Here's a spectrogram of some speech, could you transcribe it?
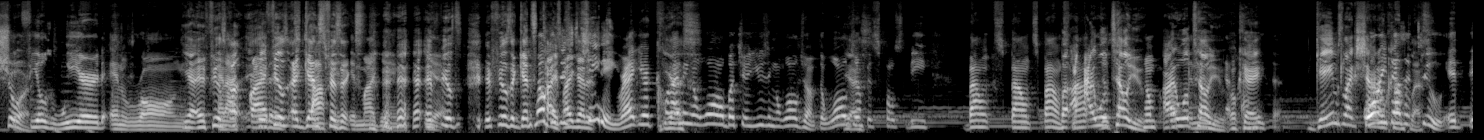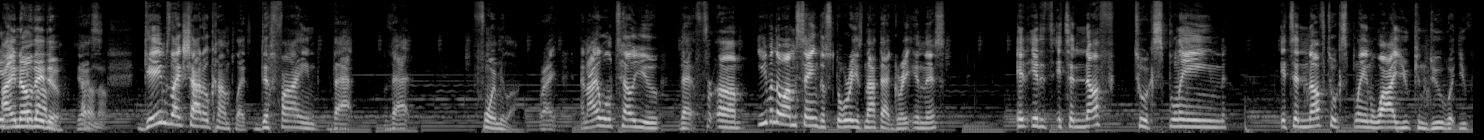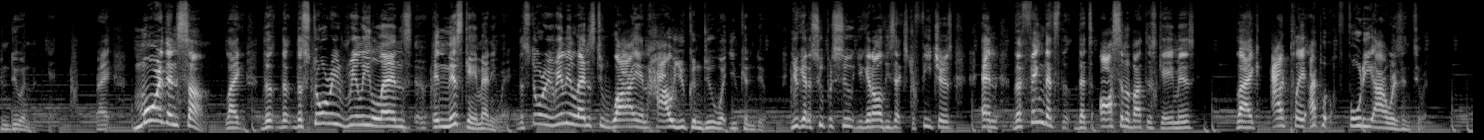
Sure. It feels weird and wrong. Yeah, it feels uh, it feels against physics in my game. it yeah. feels it feels against no, type. It's I get cheating, it. right? You're climbing yes. a wall, but you're using a wall jump. The wall yes. jump is supposed to be bounce, bounce, bounce. But I, I, will tell you, I will tell you, okay. Games like Shadow Complex. does it too. It, it, I know they do. Yes. I don't know. Games like Shadow Complex defined that that formula, right? And I will tell you that for, um, even though I'm saying the story is not that great in this, it, it it's, enough to explain. It's enough to explain why you can do what you can do in this game, right? More than some. Like the, the the story really lends in this game anyway. The story really lends to why and how you can do what you can do. You get a super suit, you get all these extra features, and the thing that's that's awesome about this game is, like I play, I put 40 hours into it.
